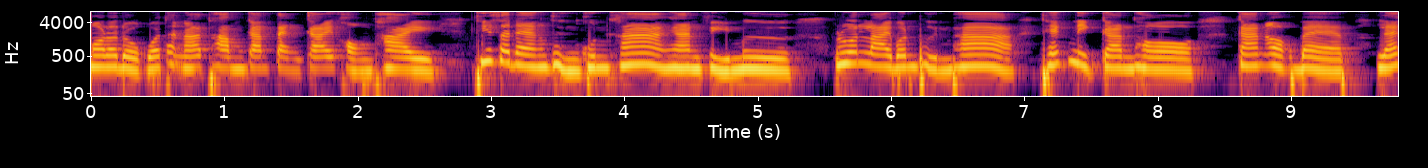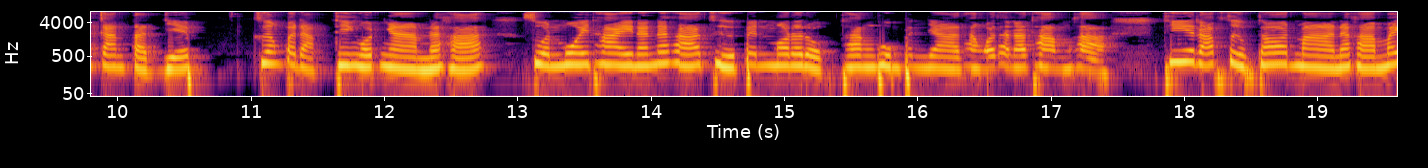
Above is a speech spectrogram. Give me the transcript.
มรดกวัฒนธรรมการแต่งกายของไทย ที่แสดงถึงคุณค่างานฝีมือลวดลายบนผืนผ้า เทคนิคการทอ การออกแบบและการตัดเย็บ เครื่องประดับที่งดงามนะคะ ส่วนมวยไทยนั้นนะคะ ถือเป็นมรดกทางภูมิปัญญาทางวัฒนธรรมค่ะ ที่รับสืบทอดมานะคะ ไม่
